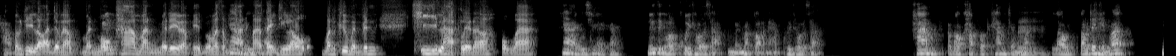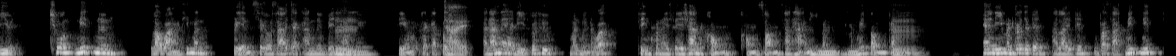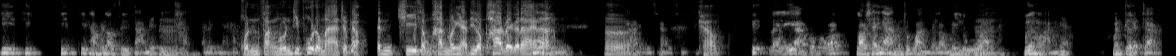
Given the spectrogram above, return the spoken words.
ครับบางทีเราอาจจะแบบเหมือนมองข้ามมันไม่ได้แบบเห็นว่ามันสำคัญมากแต่จริงๆแล้วมันคือเหมือนเป็น key หลักเลยเนาะผมว่าใช่ใช่ครับ นึกถึงเราคุยโทรศัพท์เหมือนเมื่อก่อนนะครับ คุยโทรศัพท์ ข้ามเราขับรถข้ามจังหวัดเราเราจะเห็นว่ามีอยู่ช่วงนิดนึง ระหว่างที่มันเปลี่ยนเซลล์ซ้ายจากอันนึงเป็นอันนึงเสียงมันจะกระตุก อันนั้นในอดีตก็คือมันเหมือนกับว่าซิงโครไนเซชันของของสองสถานีมันมันไม่ตรงกัน แค่นี้มันก็จะเป็นอะไรเป็นอุปสรรคนิดๆที่ที่ที่ที่ทำให้เราสื่อสารได้ติดขัดอะไรอย่างเงี้ยครับ คนฝั่งนู้นที่พูดออกมาจะแบบเป็นคีย์สำคัญบางอย่างที่เราพลาดไปก็ได้นะใช่ใช่ครับคือหลายๆอย่างผมมองว่าเราใช้งานมันทุกวันแต่เราไม่รู้ว่า เบื้องหลังเนี่ย มันเกิดจาก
